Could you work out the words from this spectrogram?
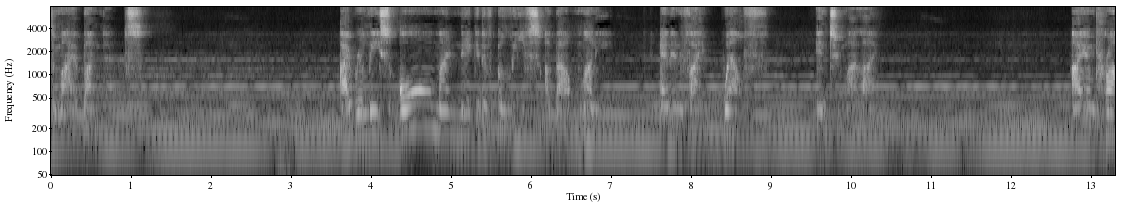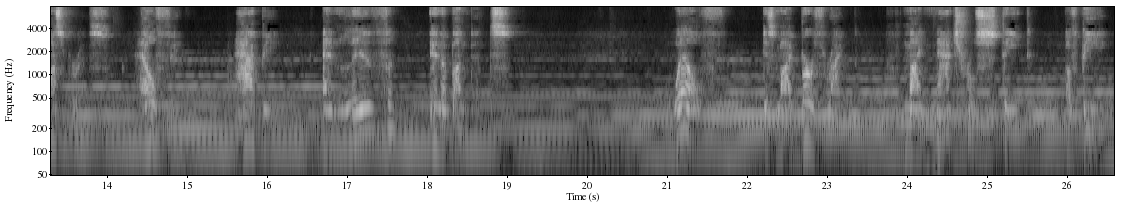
to my abundance. I release all my negative beliefs about money and invite wealth into my life. I am prosperous, healthy, happy, and live in abundance. Wealth is my birthright, my natural state of being.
